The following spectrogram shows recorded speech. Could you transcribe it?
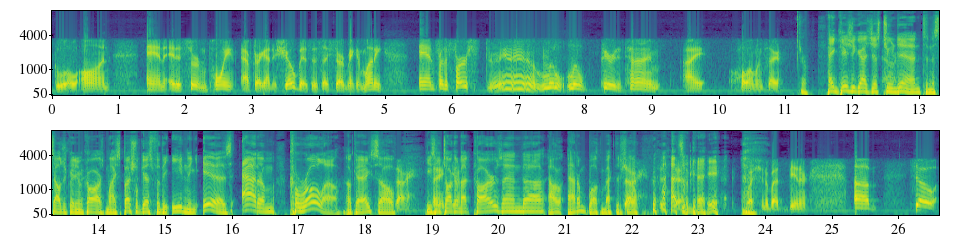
school on. And at a certain point, after I got into show business, I started making money. And for the first little little period of time, I hold on one second. Hey, in case you guys just tuned in to Nostalgic Radio and Cars, my special guest for the evening is Adam Carolla. Okay, so Sorry. he's here talking you. about cars, and uh, Adam, welcome back to the Sorry, show. just, That's uh, okay. Question about dinner. Um, so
